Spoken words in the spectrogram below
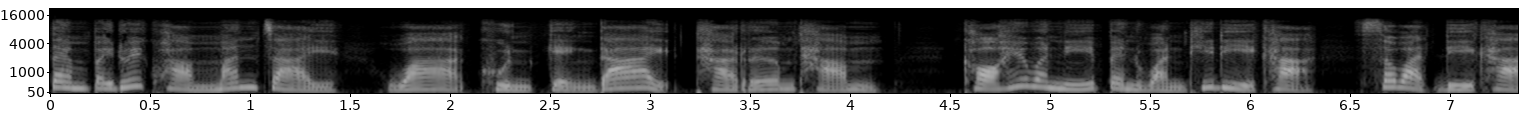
เต็มไปด้วยความมั่นใจ ว่าคุณเก่งได้ถ้าเริ่มทำ ขอให้วันนี้เป็นวันที่ดีค่ะ สวัสดีค่ะ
